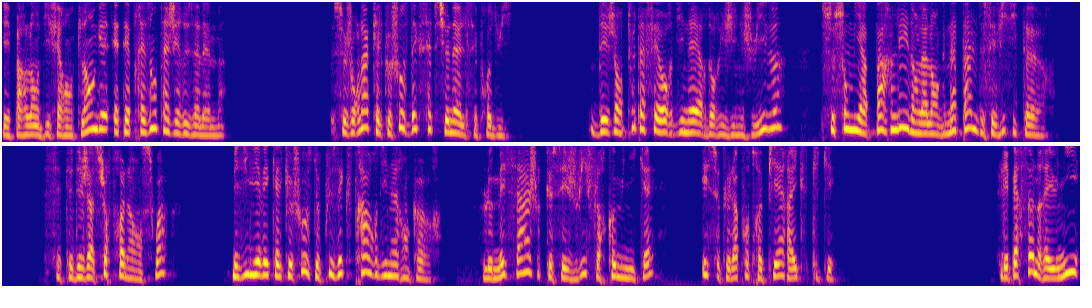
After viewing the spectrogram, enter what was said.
et parlant différentes langues était présente à Jérusalem. Ce jour-là, quelque chose d'exceptionnel s'est produit. Des gens tout à fait ordinaires d'origine juive se sont mis à parler dans la langue natale de ces visiteurs. C'était déjà surprenant en soi, mais il y avait quelque chose de plus extraordinaire encore le message que ces Juifs leur communiquaient et ce que l'apôtre Pierre a expliqué. Les personnes réunies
